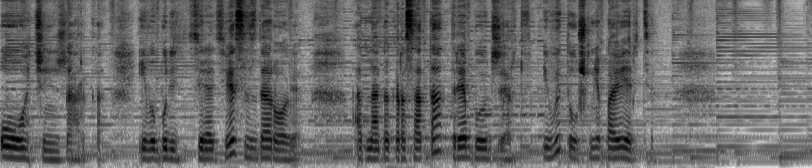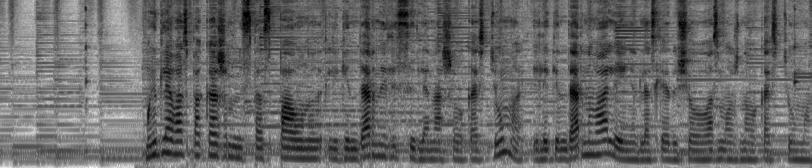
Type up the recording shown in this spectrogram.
очень жарко, и вы будете терять вес и здоровье. Однако красота требует жертв, и вы-то уж мне поверьте. Мы для вас покажем места спауна легендарной лисы для нашего костюма и легендарного оленя для следующего возможного костюма.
